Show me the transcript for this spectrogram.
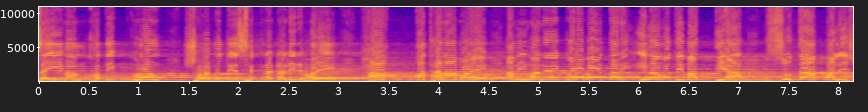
যে ইমাম খতিবগুলো সভাপতি সেক্রেটারির ভয়ে হক কথা না বলে, আমি মনে করব তার ইমামতি বাদ দিয়া জুতা পালিশ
